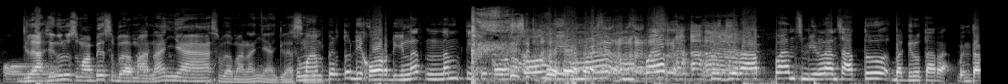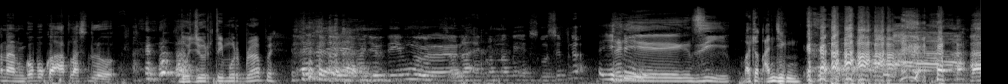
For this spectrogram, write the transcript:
Oh. Jelasin dulu Sumampir sebelah mananya, sebelah mananya jelasin. Sumampir tuh di koordinat 6.0547891 bagian utara. Bentar Nan, gue buka atlas dulu. Bujur timur berapa? ya? Bajur timur. Zona ekonomi eksklusif nggak? Anjing, Z. Bacot anjing. Nah,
